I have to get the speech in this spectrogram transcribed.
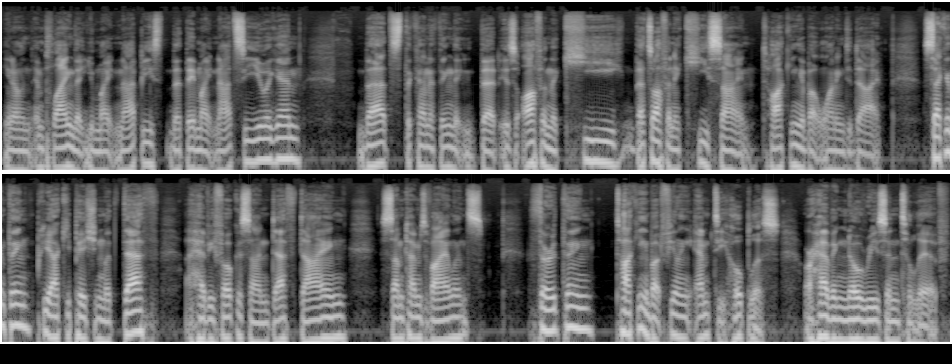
you know, implying that you might not be, that they might not see you again that's the kind of thing that that is often the key that's often a key sign talking about wanting to die. Second thing preoccupation with death a heavy focus on death dying sometimes violence. Third thing talking about feeling empty hopeless or having no reason to live.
